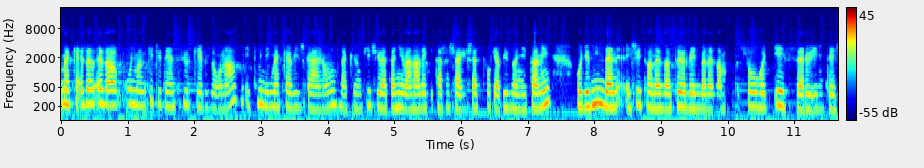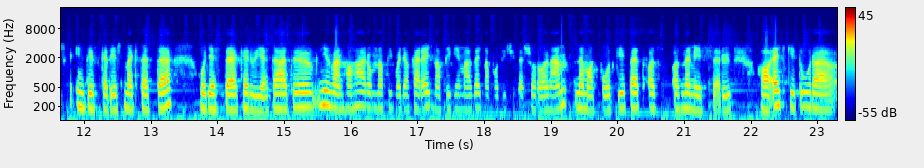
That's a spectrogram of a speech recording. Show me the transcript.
meg kell, ez, a, ez a úgymond kicsit ilyen szürkép zóna, itt mindig meg kell vizsgálnunk nekünk is, illetve nyilván a légitársaság is ezt fogja bizonyítani, hogy minden, és itt van ez a törvényben ez a szó, hogy észszerű intéz, intézkedést megtette, hogy ezt elkerülje. Tehát ö, nyilván, ha három napig, vagy akár egy napig, én már az egy napot is ide sorolnám, nem ad pótgépet, az, az nem észszerű. Ha egy-két óra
